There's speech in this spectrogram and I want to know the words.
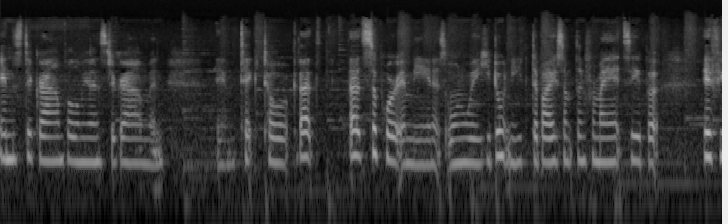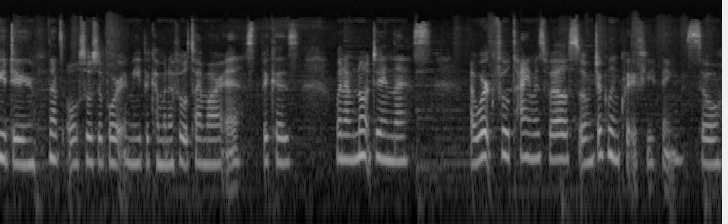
Instagram follow me on Instagram and um, TikTok that's that's supporting me in its own way. You don't need to buy something from my Etsy but if you do, that's also supporting me becoming a full-time artist because when I'm not doing this, I work full-time as well, so I'm juggling quite a few things. So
